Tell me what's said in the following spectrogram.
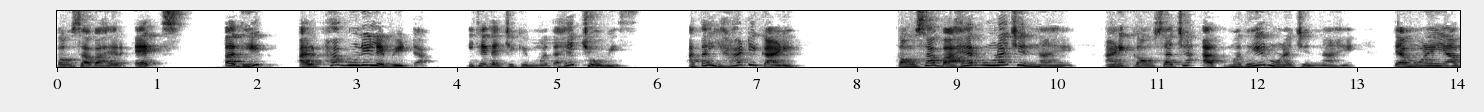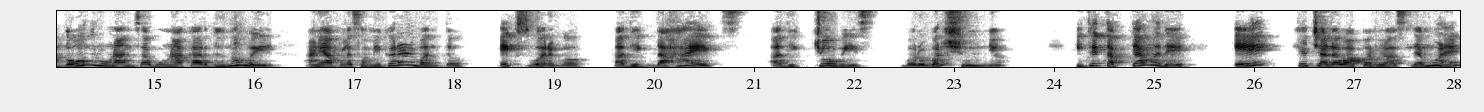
कंसाबाहेर एक्स अधिक अल्फा गुणिले बीटा. इथे त्याची किंमत आहे चोवीस. आता ह्या ठिकाणी कंसाबाहेर ऋण चिन्ह आहे आणि कंसाच्या आतमध्येही ऋण चिन्ह आहे. त्यामुळे या दोन ऋणांचा गुणाकार धन होईल आणि आपलं समीकरण बनतं. एक्स वर्ग अधिक दहा एक्स अधिक चोवीस बरोबर शून्य. इथे तक्त्यामध्ये ए हे चल वापरलं असल्यामुळे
